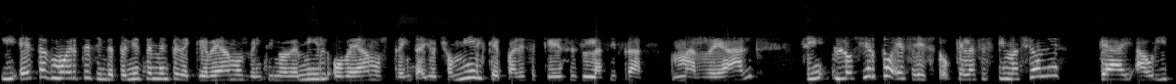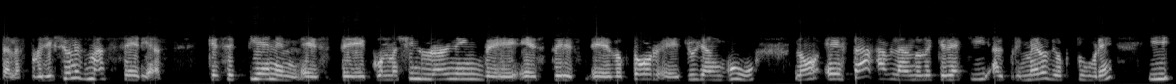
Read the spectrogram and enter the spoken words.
Y estas muertes, independientemente de que veamos 29 mil o veamos 38 mil, que parece que esa es la cifra más real, sí, lo cierto es esto, que las estimaciones hay ahorita, las proyecciones más serias que se tienen este con machine learning de este eh, doctor eh, Yuyan Gu, ¿no? Está hablando de que de aquí al primero de octubre y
